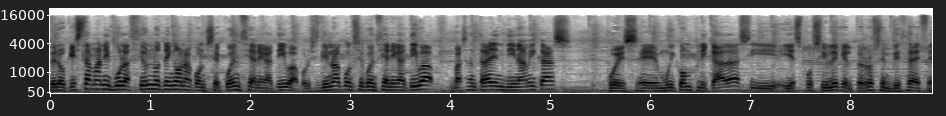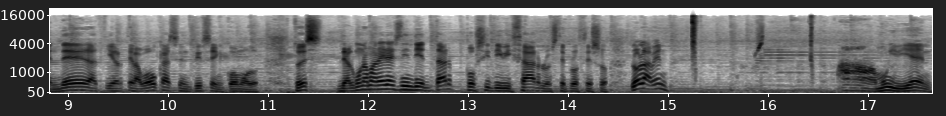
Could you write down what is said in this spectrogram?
pero que esta manipulación no tenga una consecuencia negativa, porque si tiene una consecuencia negativa vas a entrar en dinámicas pues eh, muy complicadas y, y, es posible que el perro se empiece a defender, a tirarte la boca, a sentirse incómodo. Entonces, de alguna manera es de intentar positivizarlo este proceso. Lola, ven. Ah, muy bien.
